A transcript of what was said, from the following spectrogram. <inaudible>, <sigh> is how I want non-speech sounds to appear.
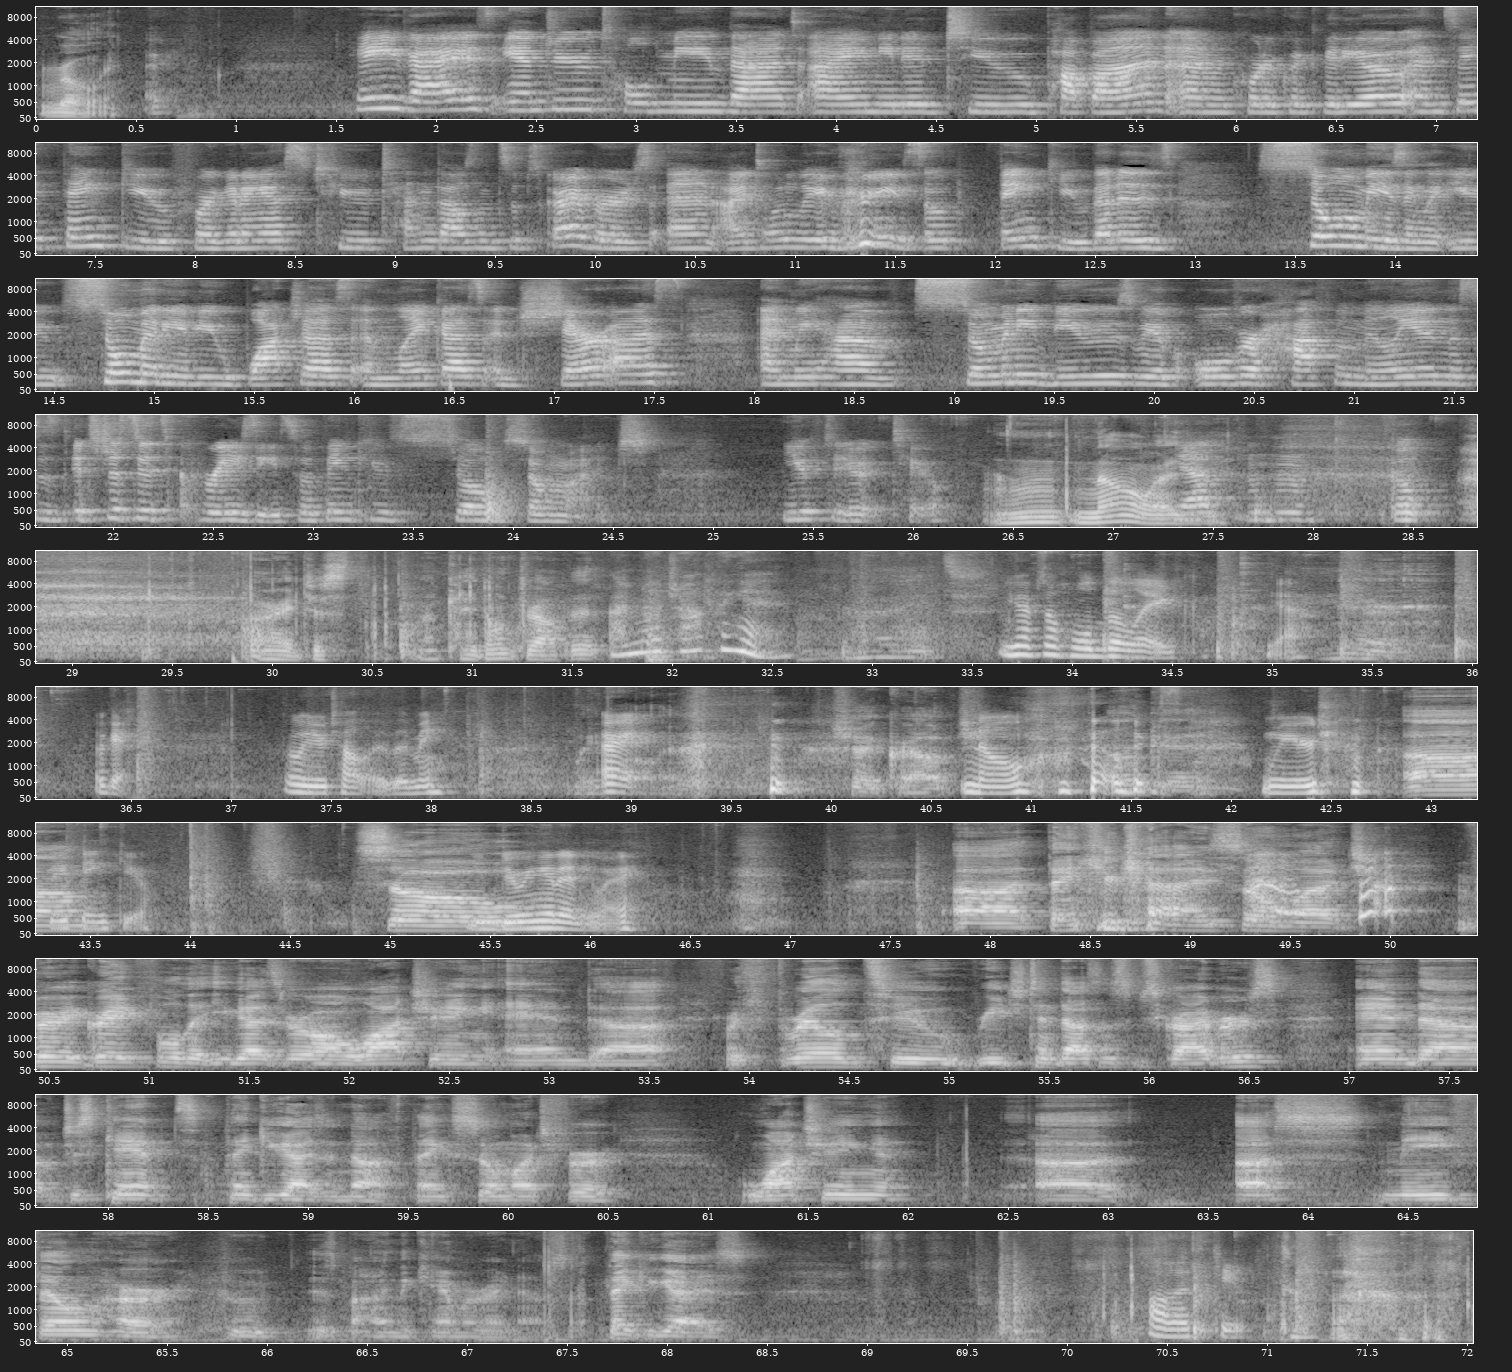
rolling. Okay. Hey you guys, Andrew told me that I needed to pop on and record a quick video and say thank you for getting us to 10,000 subscribers and I totally <laughs> agree, so thank you. That is so amazing that you, so many of you watch us and like us and share us and we have so many views. We have over half a million. This is, it's just, it's crazy. So thank you so, so much. You have to do it too. Mm, no, I. Yep. Mm-hmm. Go. All right, just okay. Don't drop it. I'm not dropping it. Right You have to hold the like, yeah. here. Okay. Oh, you're taller than me. Wait, All right. <laughs> Should I crouch? No, <laughs> that looks Okay. weird. Say Um, thank you. so You're doing it anyway. Uh, thank you guys so much. Very grateful that you guys are all watching, and uh, we're thrilled to reach 10,000 subscribers. And uh, just can't thank you guys enough. Thanks so much for watching uh, us, me, film her, who is behind the camera right now. So thank you guys. Oh, that's cute. <laughs>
